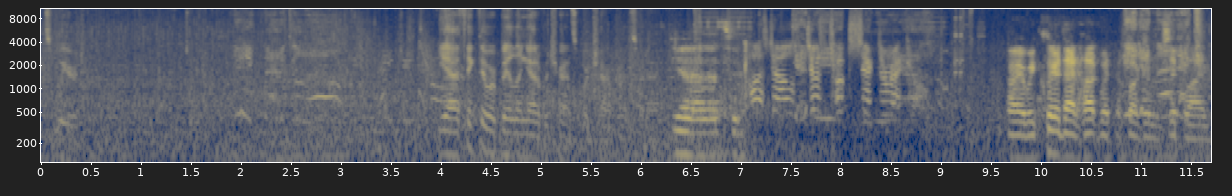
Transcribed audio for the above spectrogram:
It's weird. Need medical help! Yeah, I think they were bailing out of a transport chopper. That's what happened. Yeah, that's it. Hostiles just took Sector Echo. Alright, we cleared that hut with the fucking zip line.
